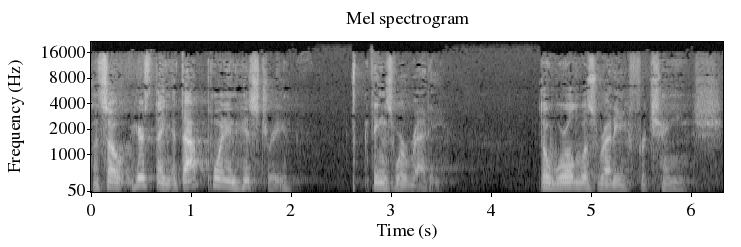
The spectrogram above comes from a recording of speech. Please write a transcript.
And so here's the thing at that point in history, things were ready. The world was ready for change.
